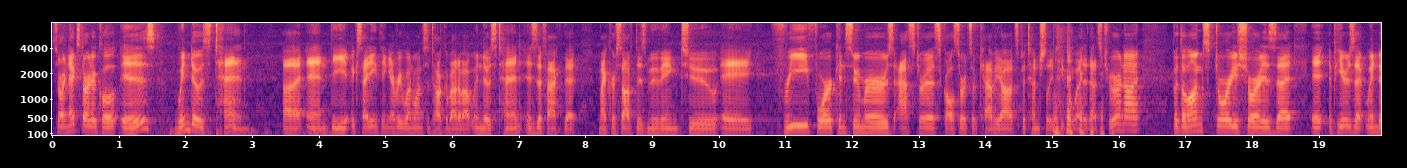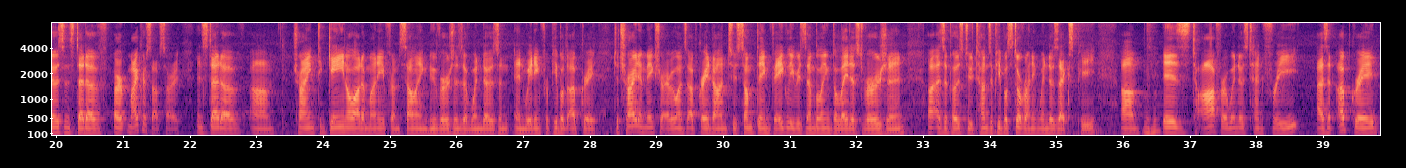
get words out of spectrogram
so our next article is Windows 10, uh, and the exciting thing everyone wants to talk about about Windows 10 is the fact that Microsoft is moving to a free for consumers, asterisk, all sorts of caveats, potentially people, whether that's true or not. But the long story short is that it appears that Windows, instead of, or Microsoft, sorry, instead of um, trying to gain a lot of money from selling new versions of Windows and, and waiting for people to upgrade, to try to make sure everyone's upgraded onto something vaguely resembling the latest version, uh, as opposed to tons of people still running Windows XP, um, mm-hmm. is to offer Windows 10 free as an upgrade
